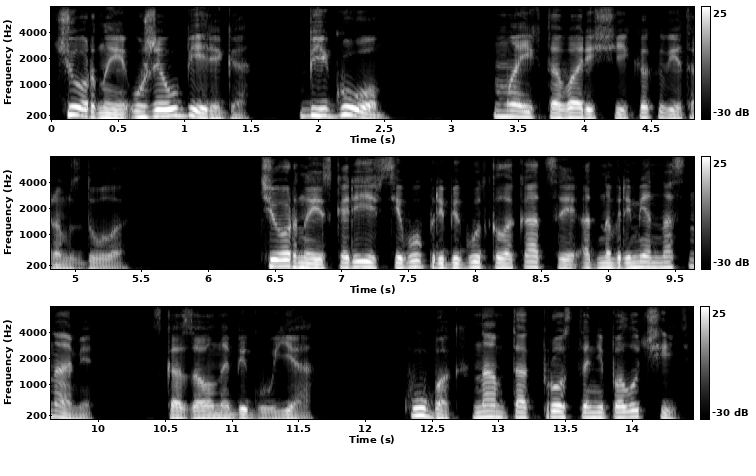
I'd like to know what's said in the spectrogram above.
«Черные уже у берега! Бегом!» Моих товарищей как ветром сдуло. Черные, скорее всего, прибегут к локации одновременно с нами, сказал на бегу я. «Кубок нам так просто не получить,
